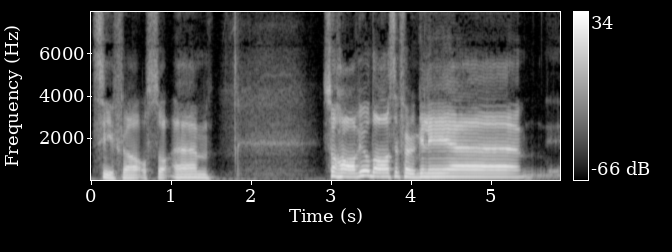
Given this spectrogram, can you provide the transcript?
sier fra også. Eh, så har vi jo da selvfølgelig eh,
